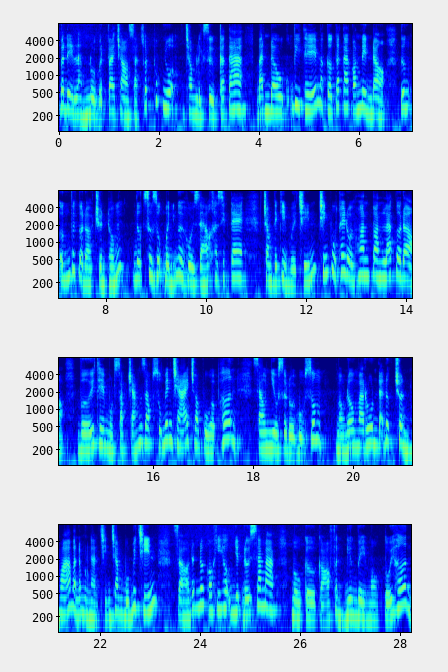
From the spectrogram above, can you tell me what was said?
và để làm nổi bật vai trò sản xuất thuốc nhuộm trong trong lịch sử Qatar. Ban đầu cũng vì thế mà cờ Qatar có nền đỏ tương ứng với cờ đỏ truyền thống được sử dụng bởi những người Hồi giáo Khazite. Trong thế kỷ 19, chính phủ thay đổi hoàn toàn lá cờ đỏ với thêm một sọc trắng dọc xuống bên trái cho phù hợp hơn. Sau nhiều sửa đổi bổ sung, Màu nâu maroon đã được chuẩn hóa vào năm 1949 do đất nước có khí hậu nhiệt đới sa mạc, màu cờ có phần nghiêng về màu tối hơn.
